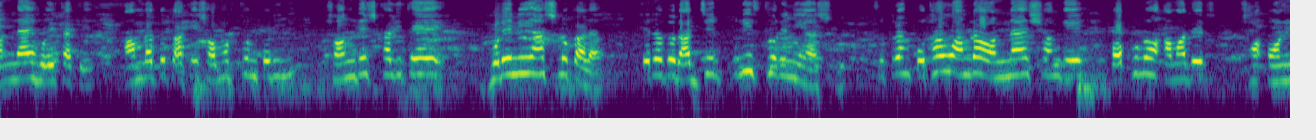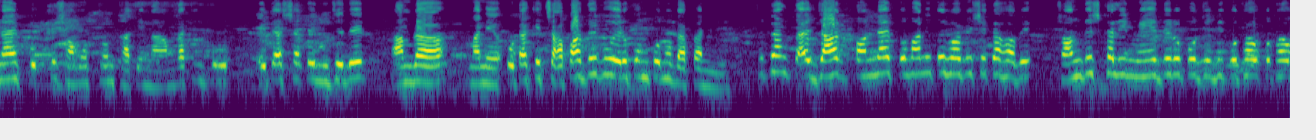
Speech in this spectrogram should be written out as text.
অন্যায় হয়ে থাকে, আমরা তো তাকে সমর্থন করিনি। সন্দেশখালিতে ধরে নিয়ে আসলো কারা? সেটা তো রাজ্যের পুলিশ ধরে নিয়ে আসলো। সুতরাং কোথাও আমরা অন্যায়ের সঙ্গে কখনো আমাদের অন্যায়ের পক্ষে সমর্থন থাকে না। আমরা কিন্তু এটার সাথে নিজেদের, আমরা মানে ওটাকে চাপা দেবো এরকম কোনো ব্যাপার নেই। সুতরাং যার অন্যায় প্রমাণিত হবে সেটা হবে। সন্দেশখালীর মেয়েদের ওপর যদি কোথাও কোথাও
